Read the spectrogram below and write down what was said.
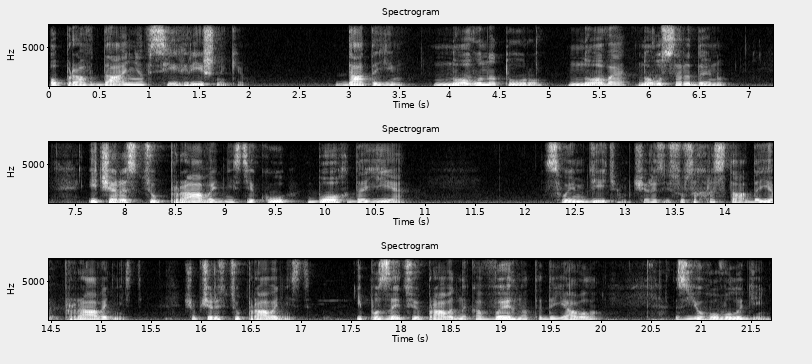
оправдання всіх грішників дати їм нову натуру, нове, нову середину, і через цю праведність, яку Бог дає своїм дітям через Ісуса Христа, дає праведність, щоб через цю праведність і позицію праведника вигнати диявола з його володінь.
